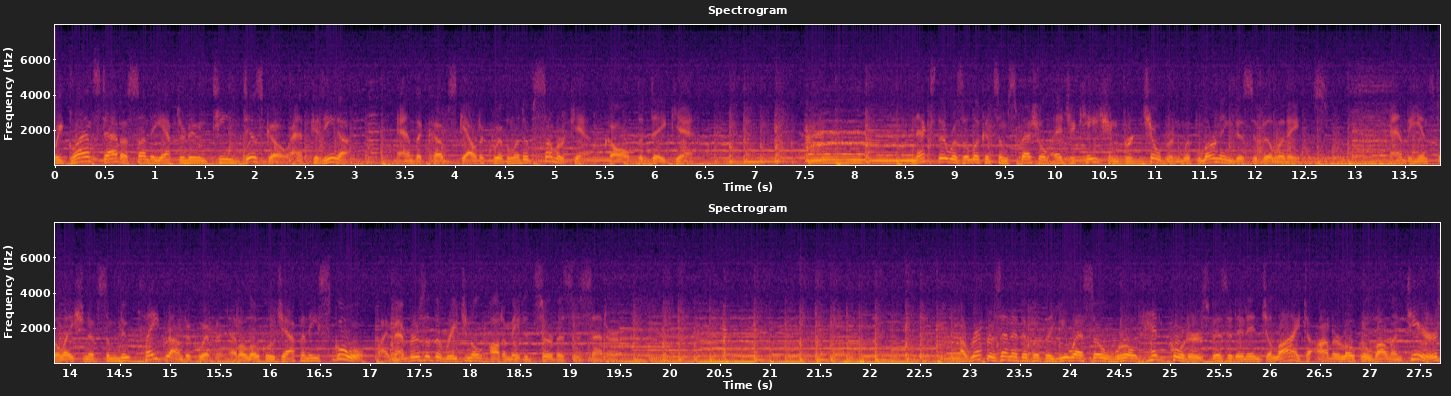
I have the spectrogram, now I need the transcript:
We glanced at a Sunday afternoon team disco at Kadena and the Cub Scout equivalent of summer camp called the Day Camp. Next, there was a look at some special education for children with learning disabilities and the installation of some new playground equipment at a local Japanese school by members of the Regional Automated Services Center. A representative of the USO World Headquarters visited in July to honor local volunteers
